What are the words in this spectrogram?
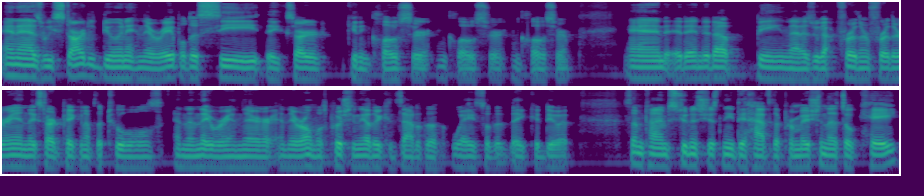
And as we started doing it and they were able to see, they started getting closer and closer and closer. And it ended up being that as we got further and further in, they started picking up the tools and then they were in there and they were almost pushing the other kids out of the way so that they could do it. Sometimes students just need to have the permission that's okay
